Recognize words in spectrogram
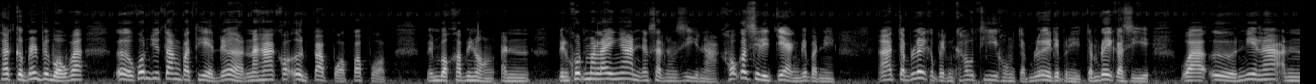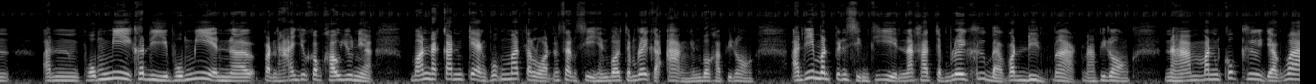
ถ้าเกิดมันไปบอกว่าเออคนอยู่ต่างประเทศเด้อนะฮะเขาเอิ้นป้าปอบป้าปอบเป็นบอกครับพี่น้องอันเป็นคนมาไล่งานจังสันจังสี่นะเขาก็สิได้แจ้งได้บัดนี้อะจำเลยก็เป็นเข้าที่ของจำเลยได้บัดนี้จำเลยก็สิว่า เออนี่นะอันอันผมมีคดีผมมีอันปัญหาอยู่กับเขาอยู่เนี่ย มันกันแกล้งผมมาตลอดจังสันสี่เห็นบ่จำเลยก็อ้างเห็นบ่ครับพี่น้อง อันนี้มันเป็นสิ่งที่นะคะจำเลยคือแบบว่าดินมากนะพี่น้องนะฮะมันก็คืออย่างว่า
